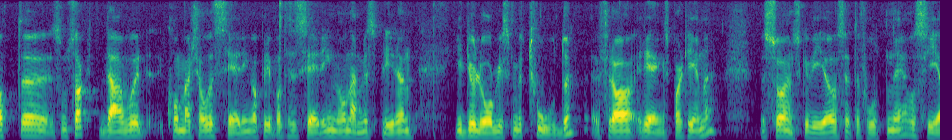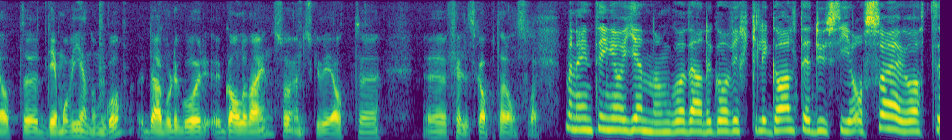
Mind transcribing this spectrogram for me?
at uh, som sagt, der hvor kommersialisering og privatisering nå nærmest blir en ideologisk metode fra regjeringspartiene, så ønsker vi å sette foten ned og si at eh, det må vi gjennomgå. Der hvor det går gale veien, så ønsker vi at eh, eh, fellesskapet tar ansvar. Men en ting er å gjennomgå der det går virkelig galt. Det du sier også er jo at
